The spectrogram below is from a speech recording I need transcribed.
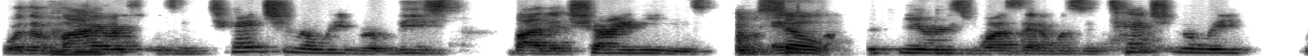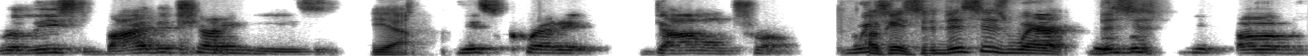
or the mm-hmm. virus was intentionally released by the Chinese. So the theories was that it was intentionally released by the Chinese. Yeah. Discredit Donald Trump. Okay, so this is where this is of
